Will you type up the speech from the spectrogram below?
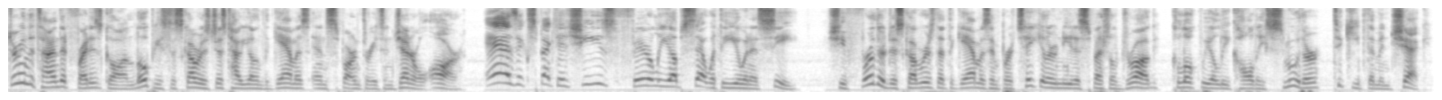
During the time that Fred is gone, Lopez discovers just how young the Gammas and Spartan 3s in general are. As expected, she's fairly upset with the UNSC. She further discovers that the Gammas in particular need a special drug, colloquially called a smoother, to keep them in check.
